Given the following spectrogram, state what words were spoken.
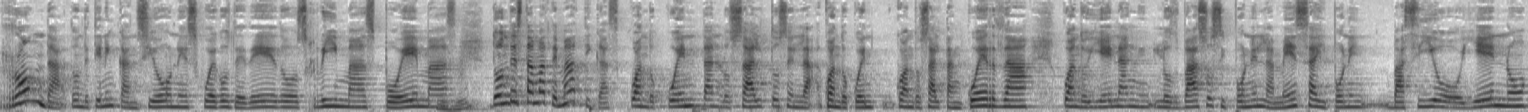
ronda, donde tienen canciones, juegos de dedos, rimas, poemas. ¿Dónde está matemáticas? Cuando cuentan los saltos, en la, cuando, cuando saltan cuerda, cuando llenan los vasos y ponen la mesa y ponen vacío o lleno,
